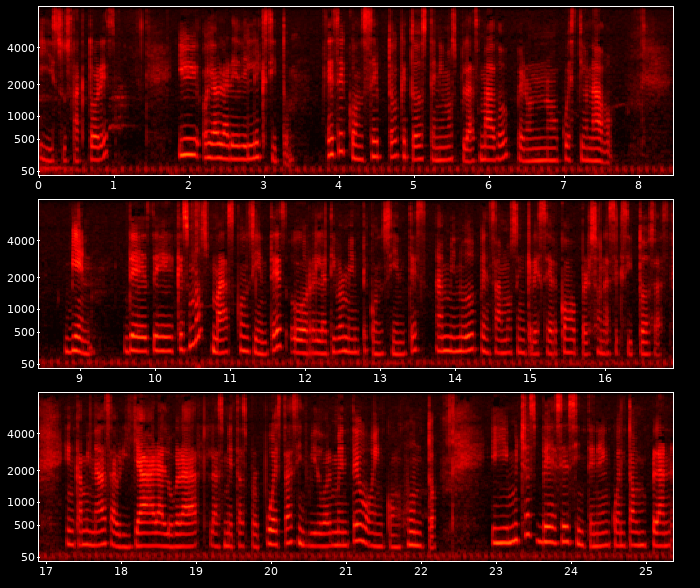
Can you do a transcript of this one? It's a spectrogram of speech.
y sus factores y hoy hablaré del éxito, ese concepto que todos tenemos plasmado pero no cuestionado. Bien, desde que somos más conscientes o relativamente conscientes, a menudo pensamos en crecer como personas exitosas, encaminadas a brillar, a lograr las metas propuestas individualmente o en conjunto, y muchas veces sin tener en cuenta un plan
